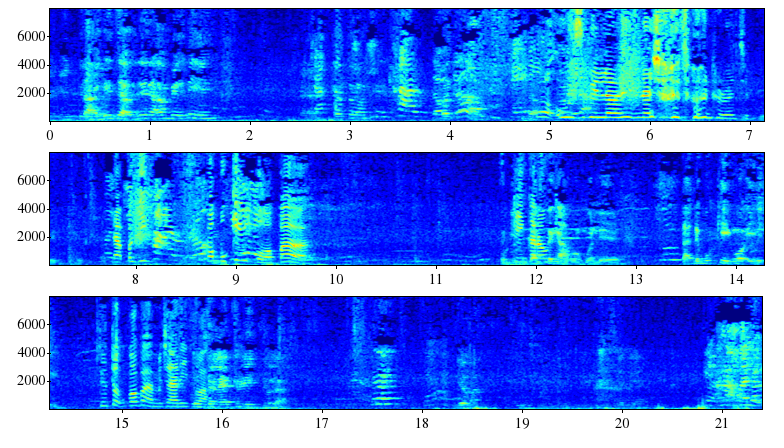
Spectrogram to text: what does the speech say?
Kita Tak, kejap. Dia nak ambil ni. Karo. Oh, Bismillahirrahmanirrahim. Nak pergi kau booking for apa? Booking karaoke. setengah pun boleh. Tak ada booking walk in. Tutup kau apa macam hari tu ah. elektrik tu lah. Jom ah. Ah. Balik.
